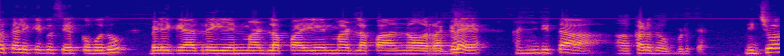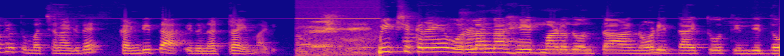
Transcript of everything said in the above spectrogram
ಬತ್ತಳಿಕೆಗೂ ಸೇರ್ಕೋಬಹುದು ಬೆಳಿಗ್ಗೆ ಆದ್ರೆ ಏನ್ ಮಾಡ್ಲಪ್ಪ ಏನ್ ಮಾಡ್ಲಪ್ಪ ಅನ್ನೋ ರಗಳೆ ಖಂಡಿತ ಕಳೆದು ಹೋಗ್ಬಿಡುತ್ತೆ. ನಿಜವಾಗ್ಲೂ ತುಂಬಾ ಚೆನ್ನಾಗಿದೆ. ಖಂಡಿತ ಇದನ್ನ ಟ್ರೈ ಮಾಡಿ. ವೀಕ್ಷಕರೇ ಒರಳನ್ನ ಹೇಗ್ ಮಾಡೋದು ಅಂತ ನೋಡಿದ್ದಾಯ್ತು ತಿಂದಿದ್ದು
